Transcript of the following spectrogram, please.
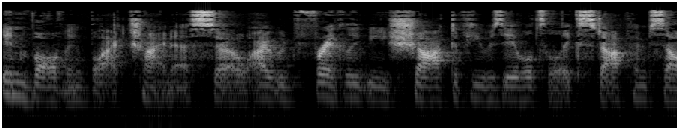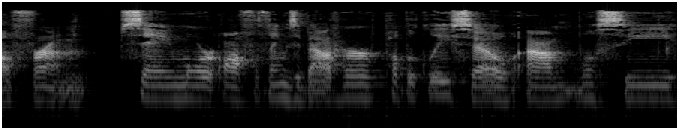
involving Blac Chyna. So I would frankly be shocked if he was able to like stop himself from saying more awful things about her publicly. So um, we'll see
